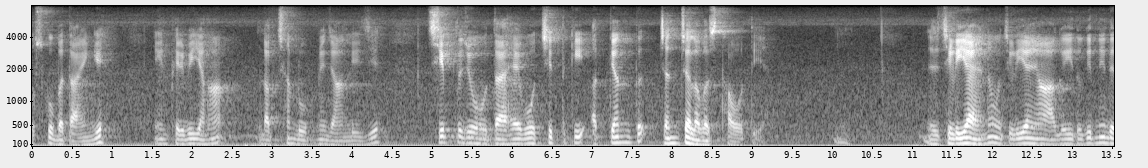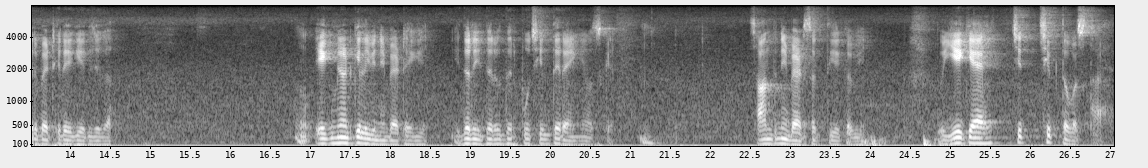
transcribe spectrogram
उसको बताएँगे। लेकिन फिर भी यहाँ लक्षण रूप में जान लीजिए। चित्त जो होता है, वो चित्त की अत्यंत चंचल अवस्था होती है। जैसे चिड़िया है ना, वो चिड़िया यहाँ आ गई तो कितनी देर बैठी रहेगी एक जगह? एक मिनट के लिए भी नहीं बैठेगी। इधर इधर, उधर पूछ हिलते रहेंगे उसके। शांत नहीं बैठ सकती है कभी। तो ये क्या है? चित, क्षिप्त अवस्था है।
